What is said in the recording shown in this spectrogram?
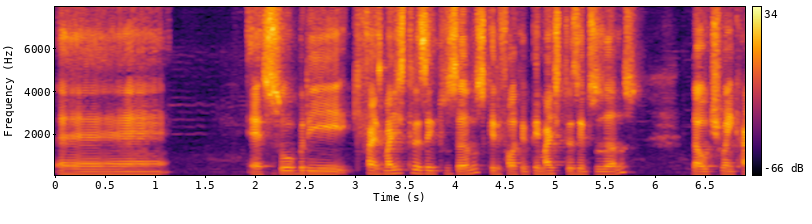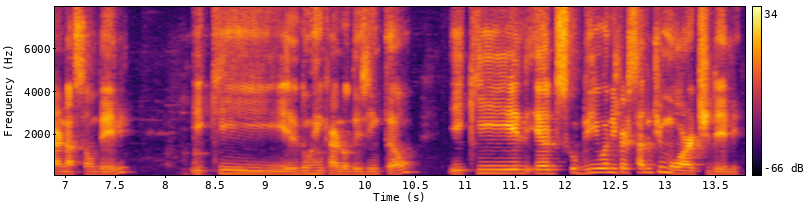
é, é sobre que faz mais de 300 anos, que ele fala que ele tem mais de 300 anos da última encarnação dele, e que ele não reencarnou desde então, e que ele, eu descobri o aniversário de morte dele.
